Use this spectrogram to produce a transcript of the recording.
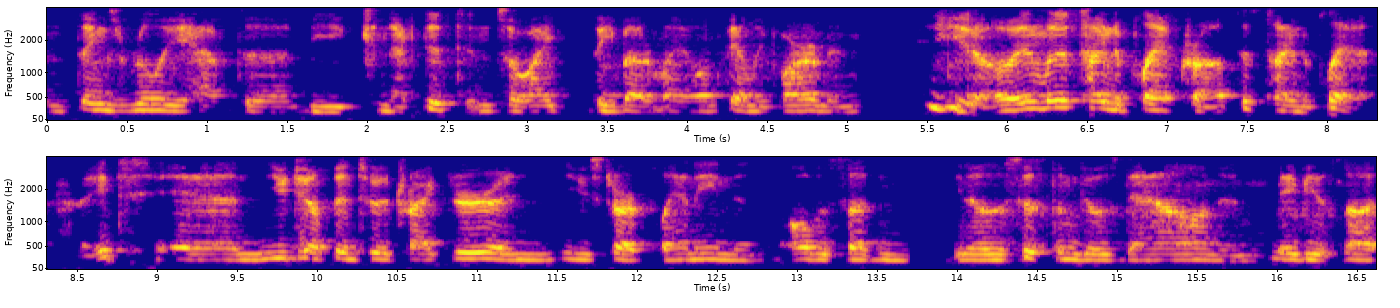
And things really have to be connected. And so I think about it my own family farm and, you know, and when it's time to plant crops, it's time to plant, right? And you jump into a tractor and you start planting and all of a sudden, you know, the system goes down and maybe it's not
